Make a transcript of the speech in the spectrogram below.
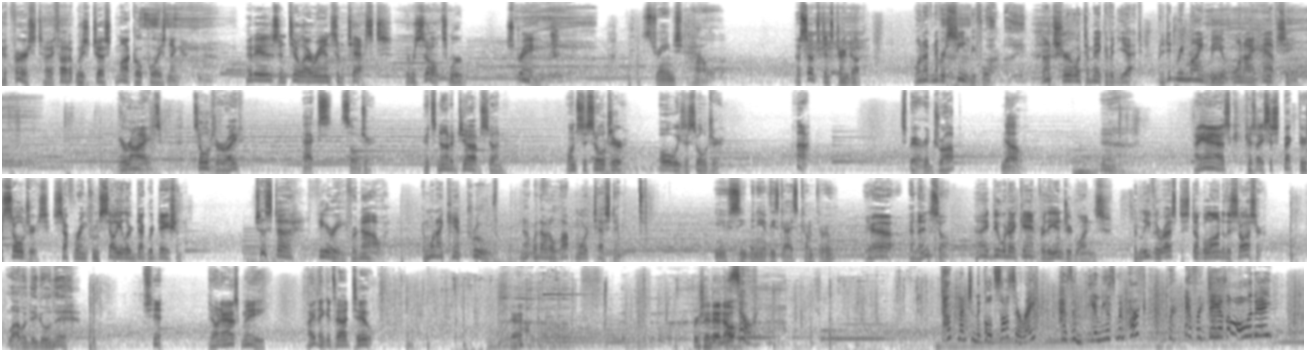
At first, I thought it was just Mako poisoning. It is until I ran some tests. The results were strange. Strange how? A substance turned up. One I've never seen before. Not sure what to make of it yet, but it did remind me of one I have seen. Your eyes. Soldier, right? Ex soldier. It's not a job, son. Once a soldier, always a soldier. Huh. Spare a drop? No. Yeah. I ask because I suspect there's soldiers suffering from cellular degradation. Just a theory for now, and one I can't prove, not without a lot more testing. You see many of these guys come through? Yeah, and then some. I do what I can for the injured ones, but leave the rest to stumble onto the saucer. Why would they go there? Shit. Don't ask me. I think it's odd too. Okay. Appreciate that, though. So, Doc mentioned the gold saucer, right? As in the amusement park, where every day is a holiday?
